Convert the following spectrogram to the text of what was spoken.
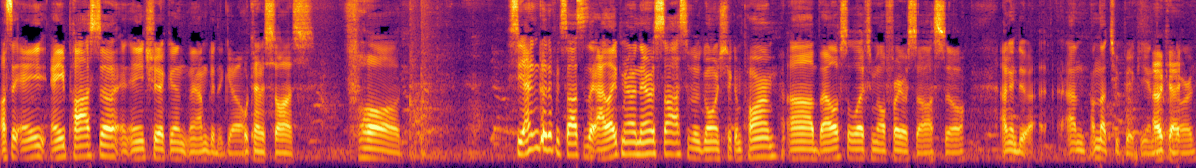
I'll say any any pasta and any chicken, man, I'm good to go. What kind of sauce? Oh. See, I can go different sauces. Like I like marinara sauce if we're going chicken parm, uh, but I also like some Alfredo sauce, so I can do it. I'm, I'm not too picky in that Okay. regard.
